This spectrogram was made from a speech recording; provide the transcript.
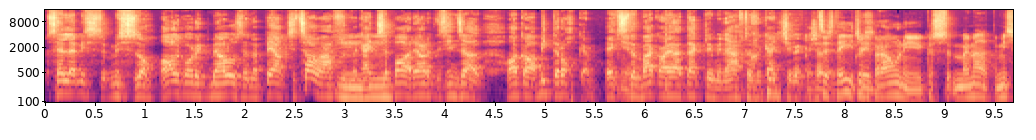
selle, mis, mis noh, algoritmi alusel nad peaksid saama after the catch see paar jaardi siin-seal, aga mitte rohkem. ehk siis Jah. on väga hea tacklimine after the catch ja kõik sest asjad. AJ Browni, kas, ma ei mäleta, mis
